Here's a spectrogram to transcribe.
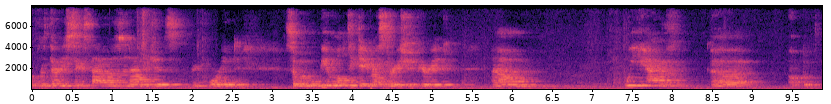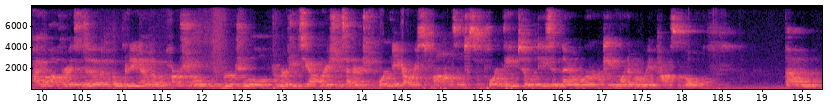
over 36,000 outages reported. So it will be a multi-day restoration period. Um, we have, uh, I've authorized the opening of a partial virtual emergency operations center to coordinate our response and to support the utilities in their work in whatever way possible. Um,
